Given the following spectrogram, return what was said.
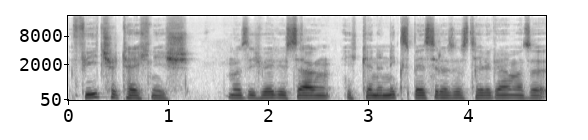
feature-technisch muss ich wirklich sagen, ich kenne nichts Besseres als Telegram. Also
